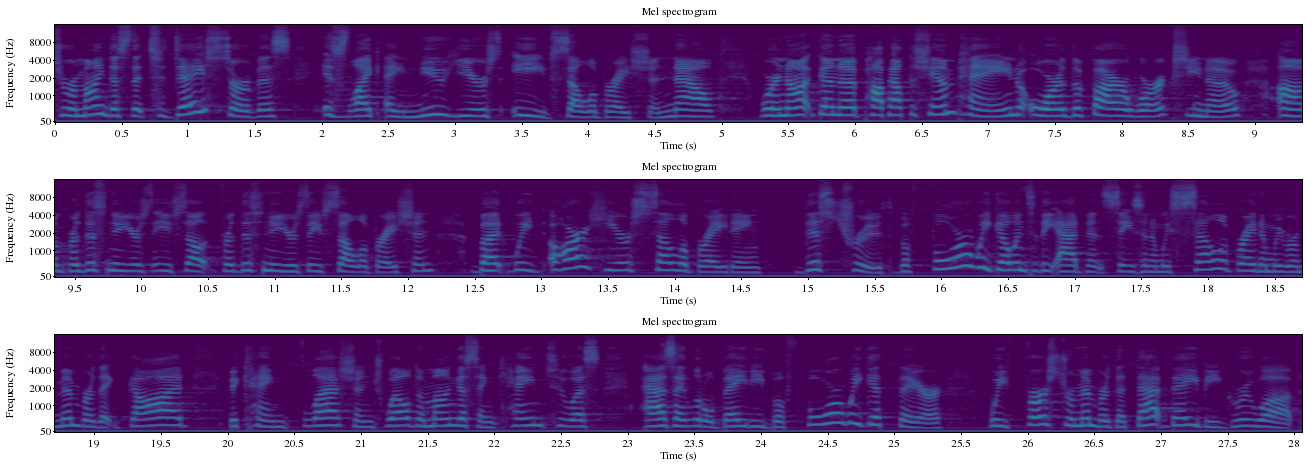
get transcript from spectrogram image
to remind us that today's service is like a New Year's Eve celebration. Now, we're not going to pop out the champagne or the fireworks, you know, um, for this New Year's Eve for this New Year's Eve celebration, but we are here celebrating this truth before we go into the Advent season and we celebrate and we remember that God became flesh and dwelled among us and came to us as a little baby. Before we get there, we first remember that that baby grew up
